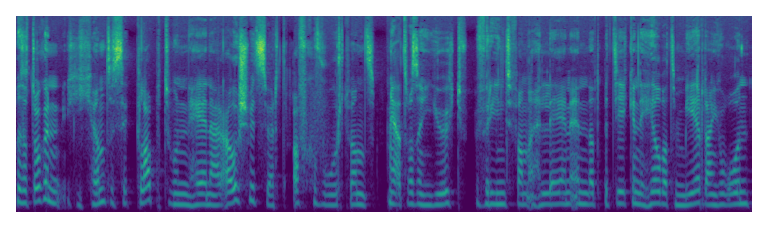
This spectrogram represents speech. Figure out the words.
was dat toch een gigantische klap toen hij naar Auschwitz werd afgevoerd. Want ja, het was een jeugdvriend van Helene en dat betekende heel wat meer dan gewoon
